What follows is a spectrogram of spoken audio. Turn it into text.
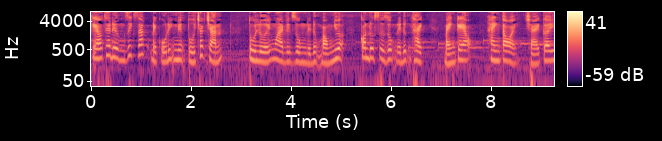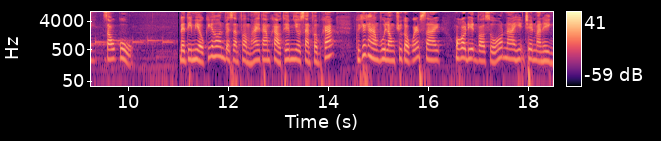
kéo theo đường rích rắc để cố định miệng túi chắc chắn. Túi lưới ngoài việc dùng để đựng bóng nhựa, còn được sử dụng để đựng thạch, bánh kẹo, hành tỏi, trái cây, rau củ. Để tìm hiểu kỹ hơn về sản phẩm hay tham khảo thêm nhiều sản phẩm khác, quý khách hàng vui lòng truy cập website hoặc gọi điện vào số hotline hiện trên màn hình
